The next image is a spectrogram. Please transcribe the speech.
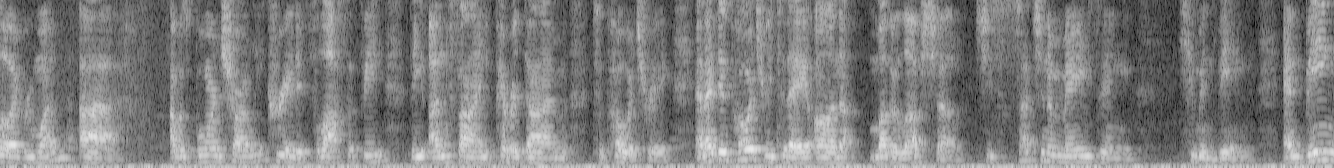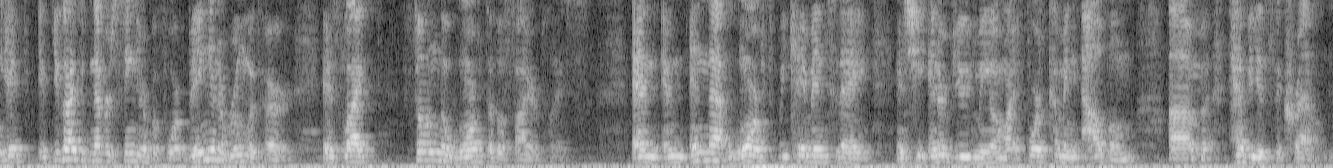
Hello, everyone. Uh, I was born Charlie, created philosophy, the unsigned paradigm to poetry. And I did poetry today on Mother Love Show. She's such an amazing human being. And being, if, if you guys have never seen her before, being in a room with her is like feeling the warmth of a fireplace. And, and in that warmth, we came in today and she interviewed me on my forthcoming album, um, Heavy is the Crown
